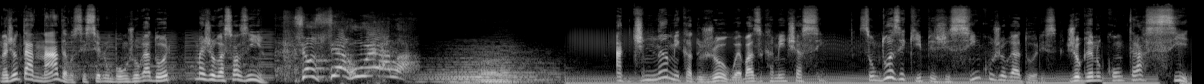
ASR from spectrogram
Não adianta nada você ser um bom jogador, mas jogar sozinho. Seu Cerruela! A dinâmica do jogo é basicamente assim. São duas equipes de cinco jogadores jogando contra si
